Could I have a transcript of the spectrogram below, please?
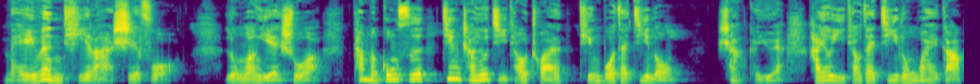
没问题啦，师傅。龙王爷说，他们公司经常有几条船停泊在基隆，上个月还有一条在基隆外港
